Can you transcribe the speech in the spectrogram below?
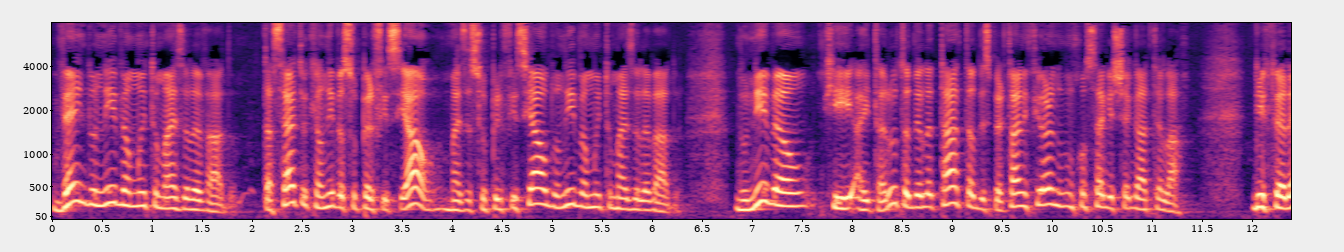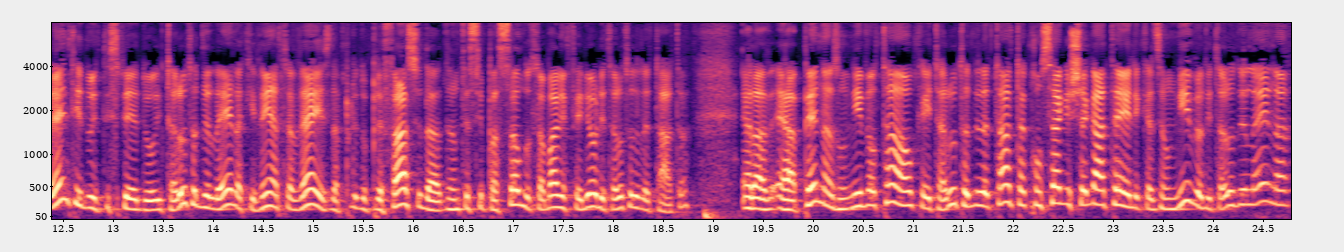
vem do nível muito mais elevado Tá certo que é um nível superficial, mas é superficial do nível muito mais elevado. Do nível que a Itaruta deletata, o despertar inferior, não consegue chegar até lá. Diferente do, do Itaruta de Leila, que vem através da, do prefácio da, da, antecipação do trabalho inferior de Itaruta de Letata, ela é apenas um nível tal que a Itaruta de Letata consegue chegar até ele, quer dizer, um nível de Itaruta de Leila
